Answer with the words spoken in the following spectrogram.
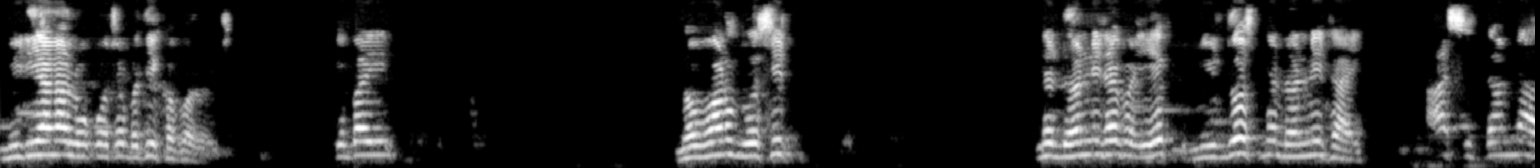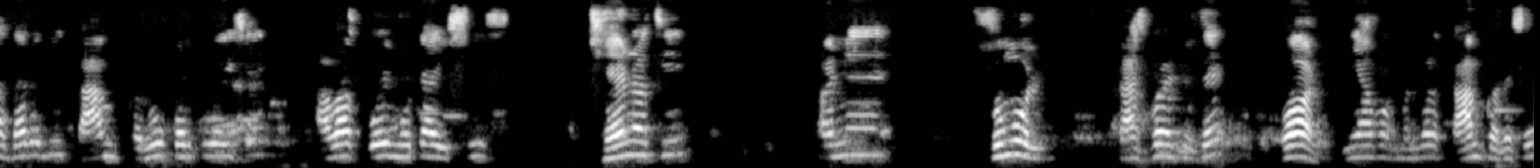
મીડિયાના લોકો છો, બધી ખબર હોય છે. કે ભાઈ નવ્વાણું દોષિત ને દંડ નહીં થાય પણ એક નિર્દોષ ને દંડ નહીં થાય. આ સિદ્ધાંતના આધારે બી કામ કરવું પડતું હોય છે. આવા કોઈ મોટા ઇસ્યુઝ છે નથી. અને સુમૂલ ટ્રાન્સપરન્ટ રીતે બોર્ડ નિયામક મંડળ કામ કરે છે.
